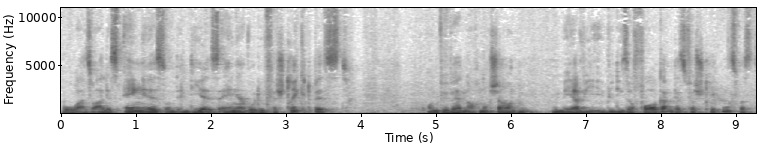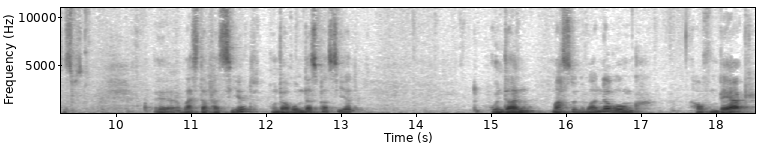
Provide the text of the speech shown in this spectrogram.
wo also alles eng ist und in dir ist Enge, wo du verstrickt bist. Und wir werden auch noch schauen, mehr wie, wie dieser Vorgang des Verstrickens, was, das, äh, was da passiert und warum das passiert. Und dann machst du eine Wanderung auf dem Berg,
